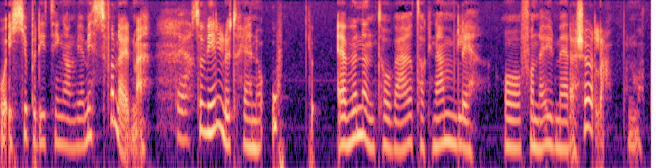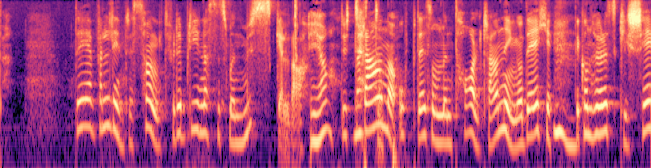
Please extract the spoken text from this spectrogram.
og ikke på de tingene vi er misfornøyd med, ja. så vil du trene opp evnen til å være takknemlig og fornøyd med deg sjøl, på en måte. Det er veldig interessant, for det blir nesten som en muskel, da. Ja, du trener opp det som mental trening, og det, ikke, mm. det kan høres klisjé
